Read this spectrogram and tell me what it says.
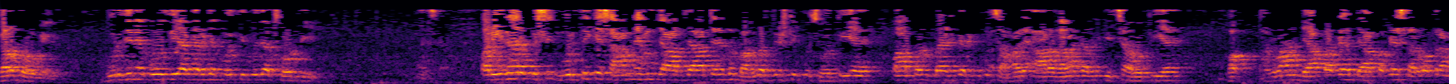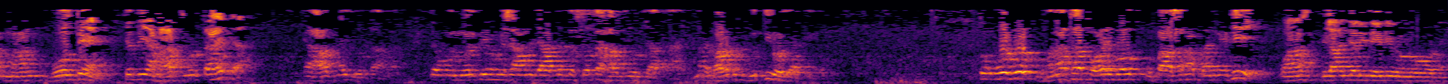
गलत हो गई। गुरु जी ने बोल दिया, करके मूर्ति पूजा छोड़ दी। अच्छा। और इधर किसी मूर्ति के सामने हम जब जाते हैं तो भगवत दृष्टि कुछ होती है। वहाँ पर बैठ करके कुछ हमारे आराधना करने की इच्छा होती है। भगवान व्यापक है व्यापक है, सर्वत्र मान बोलते हैं। किंतु यहाँ हाथ जुड़ता है क्या? या हाथ नहीं जुड़ता। है जब उन मूर्तियों के सामने जाते हैं तो स्वतः हाथ जुड़ जाता है। मैंने भगवत बुद्धि हो जाती है। तो वो जो होना था थोड़ी बहुत उपासना बननी थी, वहाँ तिलांजलि दे दी उन लोगों ने।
